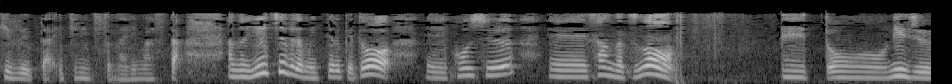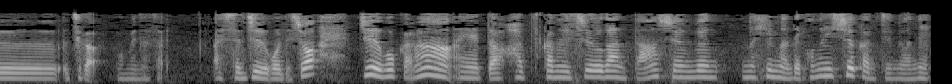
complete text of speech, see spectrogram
ー、気づいた一日となりました。あの、YouTube でも言ってるけど、えー、今週、えー、3月の、え、っと、20、違う、ごめんなさい。明日15でしょ ?15 から、えっ、と、20日の中元旦、春分の日まで、この1週間っていうのはね、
